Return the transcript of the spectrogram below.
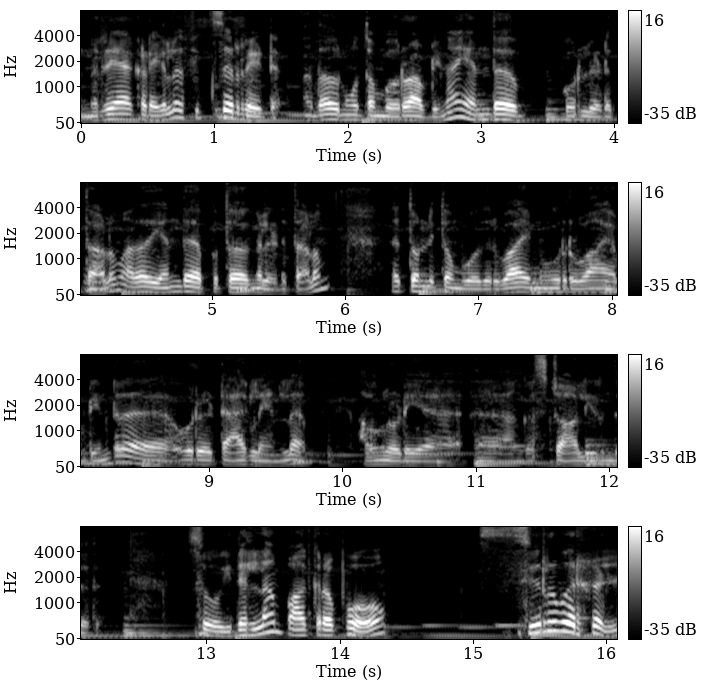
நிறையா கடைகளில் ஃபிக்ஸட் ரேட்டு அதாவது நூற்றம்பது ரூபா அப்படின்னா எந்த பொருள் எடுத்தாலும் அதாவது எந்த புத்தகங்கள் எடுத்தாலும் தொண்ணூத்தொம்பது ரூபாய் நூறுரூவாய் அப்படின்ற ஒரு டேக்லைனில் அவங்களுடைய அங்கே ஸ்டால் இருந்தது. ஸோ இதெல்லாம் பார்க்குறப்போ சிறுவர்கள்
